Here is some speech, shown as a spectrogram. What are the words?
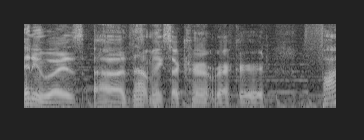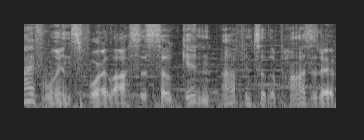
anyways, uh, that makes our current record 5 wins, 4 losses, so getting up into the positive.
